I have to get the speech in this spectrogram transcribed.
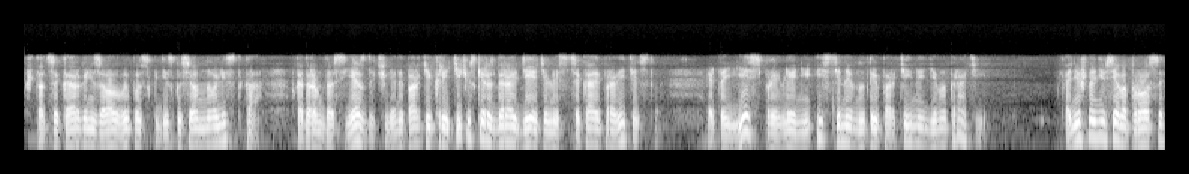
что ЦК организовал выпуск дискуссионного листка, в котором до съезда члены партии критически разбирают деятельность ЦК и правительства. Это и есть проявление истинной внутрипартийной демократии. Конечно, не все вопросы,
